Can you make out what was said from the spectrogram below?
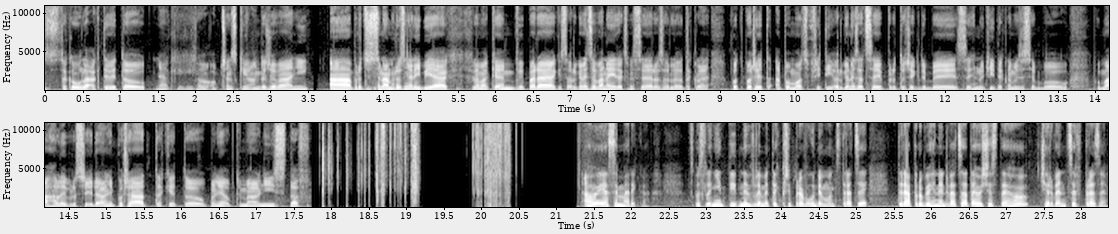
s takovouhle aktivitou nějakého občanského angažování. A protože se nám hrozně líbí, jak Klimakem vypadá, jak je zorganizovaný, tak jsme se rozhodli ho takhle podpořit a pomoct při té organizaci, protože kdyby si hnutí takhle mezi sebou pomáhali prostě ideálně pořád, tak je to úplně optimální stav. Ahoj, já jsem Marika. V poslední týdny v Limitech připravuju demonstraci, která proběhne 26. července v Praze.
